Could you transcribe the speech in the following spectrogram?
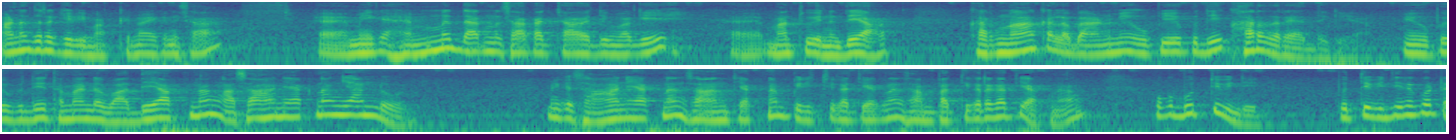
අනදර කිරීමක් වෙනවා. ඒක නිසා මේක හැම ධර්ම සාකච්ඡාවෙදීම වගේ මතුවෙන දෙයක්. කරුණාකර බලන්න මේ උපයපු දේ කරදරයක්ද කියලා මේ උපයපු දේ තමයි වදයක් නම් අසහනයක් නම් යන්න ඕනේ මේක සහනයක් නම් සාන්තියක් නම් පිරිච්ච ගතියක් නම් සම්පත්‍ති කරගතියක් නම් ඔක බුද්ධි විදින්න බුද්ධි විදිනකොට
